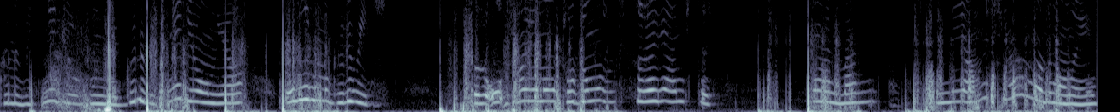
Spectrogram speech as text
Gülübük ne diyorsun ya? Gülübük ne diyorsun ya? Olur mu Gülübük? Böyle yan oturduğumuz bir sıra gelmiştir. Yani ben şimdi yanlış mı anladım olayı?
